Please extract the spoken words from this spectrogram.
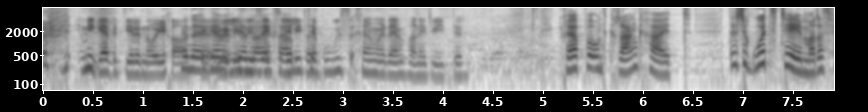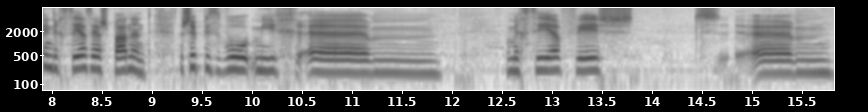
wir geben dir eine neue Karte. Genau, weil über sexuelle Karte. Tabus kommen wir in dem Fall nicht weiter. Körper und Krankheit. Das ist ein gutes Thema. Das finde ich sehr, sehr spannend. Das ist etwas, wo mich, ähm, wo mich sehr fest, ähm,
